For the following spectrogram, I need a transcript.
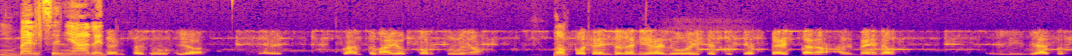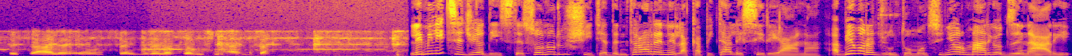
Un bel segnale. Senza dubbio, eh, quanto mai opportuno. Non potendo venire lui, che tutti aspettano, almeno l'inviato speciale è un segno della sua vicinanza. Le milizie jihadiste sono riusciti ad entrare nella capitale siriana. Abbiamo raggiunto Monsignor Mario Zenari,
